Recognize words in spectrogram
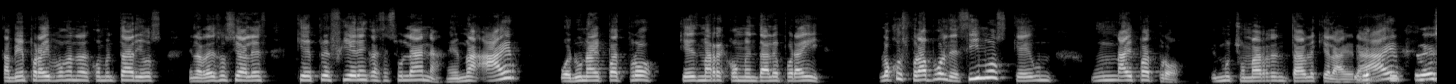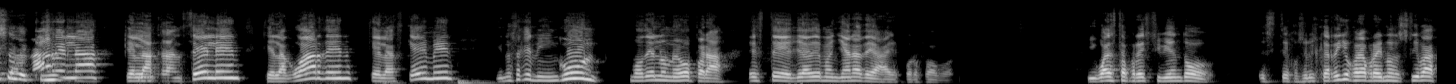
también por ahí pongan en los comentarios en las redes sociales que prefieren gastar su lana, en una Air o en un iPad Pro, que es más recomendable por ahí. Locos por Apple decimos que un, un iPad Pro es mucho más rentable que la Air. que la cancelen, que la guarden, que las quemen y no saquen ningún modelo nuevo para este día de mañana de Air, por favor. Igual está por ahí escribiendo este José Luis Carrillo, ojalá por ahí nos escriba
